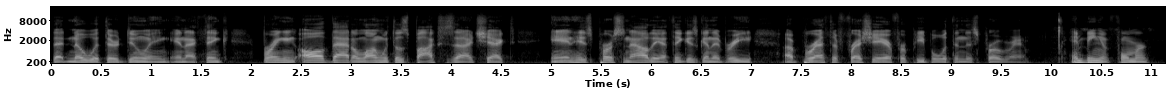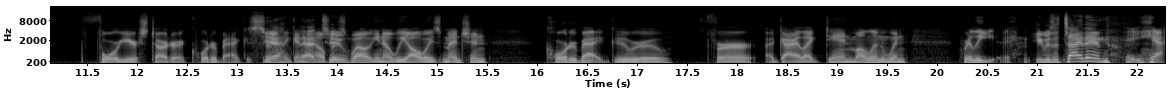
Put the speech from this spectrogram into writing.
that know what they're doing. And I think bringing all that along with those boxes that I checked and his personality, I think is going to be a breath of fresh air for people within this program. And being a former four year starter at quarterback is certainly Yeah, going to help too. as well. You know, we always mention quarterback guru for a guy like Dan Mullen when really He was a tight end. yeah,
